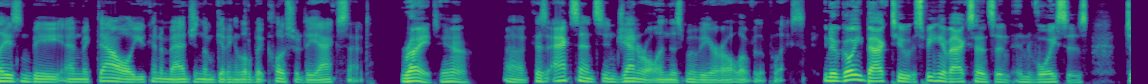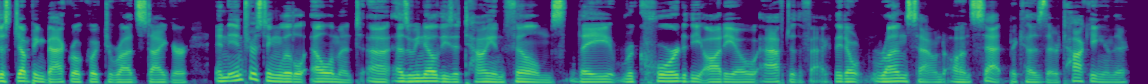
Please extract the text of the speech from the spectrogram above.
Lazenby and McDowell, you can imagine them getting a little bit closer to the accent. Right? Yeah. Because accents in general in this movie are all over the place. You know, going back to speaking of accents and, and voices, just jumping back real quick to Rod Steiger, an interesting little element. Uh, as we know, these Italian films, they record the audio after the fact. They don't run sound on set because they're talking and they're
